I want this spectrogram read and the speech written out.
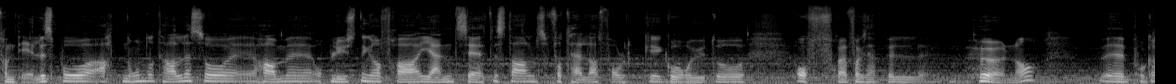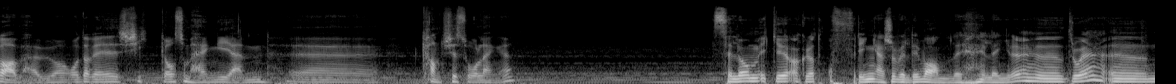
fremdeles på 1800-tallet så har vi opplysninger fra igjen Setesdalen som forteller at folk går ut og ofrer f.eks. høner eh, på gravhauger. Og det er skikker som henger igjen eh, kanskje så lenge. Selv om ikke akkurat ofring er så veldig vanlig lenger, eh, tror jeg, eh,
